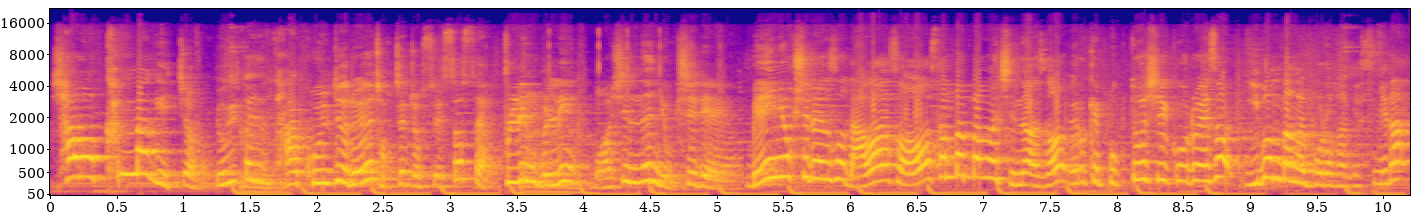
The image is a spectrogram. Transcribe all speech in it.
샤워 칸막이 있죠. 여기까지 다 골드를 적재적소에 썼어요. 블링블링 멋있는 욕실이에요. 메인 욕실에서 나와서 3번 방을 지나서 이렇게 복도식으로 해서 2번 방을 보러 가겠습니다.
